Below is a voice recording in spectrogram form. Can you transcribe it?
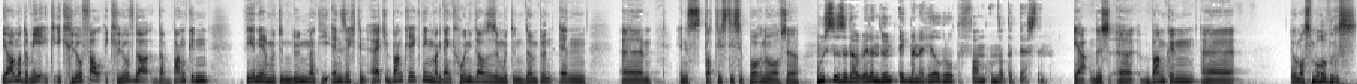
Ja, maar daarmee, ik, ik geloof wel, ik geloof dat, dat banken veel meer moeten doen met die inzichten uit je bankrekening, maar ik denk gewoon niet dat ze ze moeten dumpen in... Uh, in statistische porno of zo. Moesten ze dat willen doen, ik ben een heel grote fan om dat te testen. Ja, dus uh, banken, uh, Thomas Molders,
